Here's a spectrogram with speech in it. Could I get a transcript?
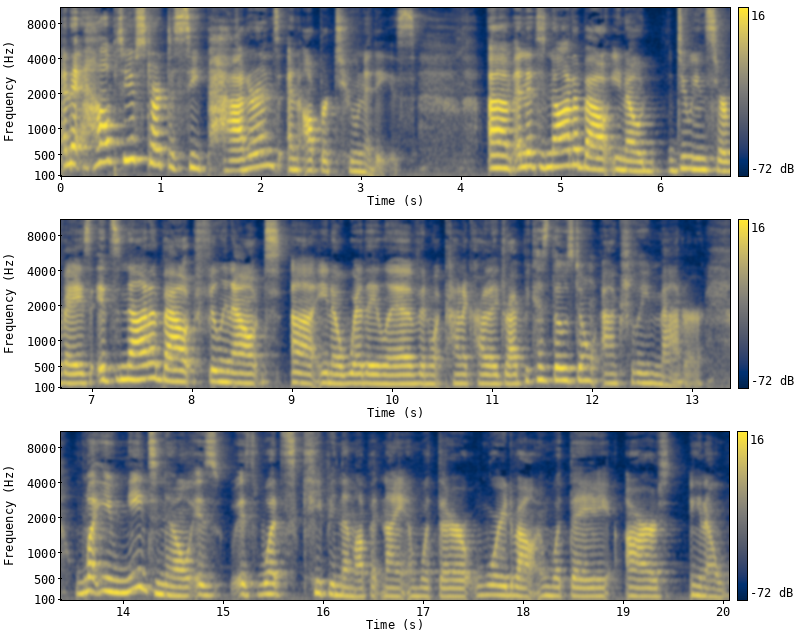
And it helps you start to see patterns and opportunities um, and it's not about, you know, doing surveys. It's not about filling out, uh, you know, where they live and what kind of car they drive because those don't actually matter. What you need to know is is what's keeping them up at night and what they're worried about and what they are, you know,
